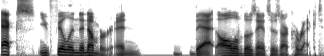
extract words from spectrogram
X, you fill in the number, and that all of those answers are correct.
